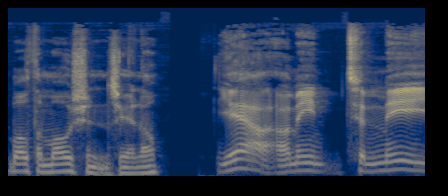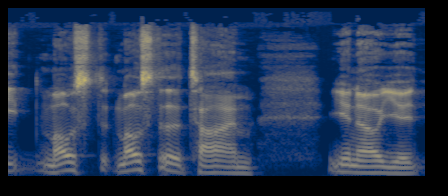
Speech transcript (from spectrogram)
both emotions. You know? Yeah, I mean, to me, most most of the time, you know, you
